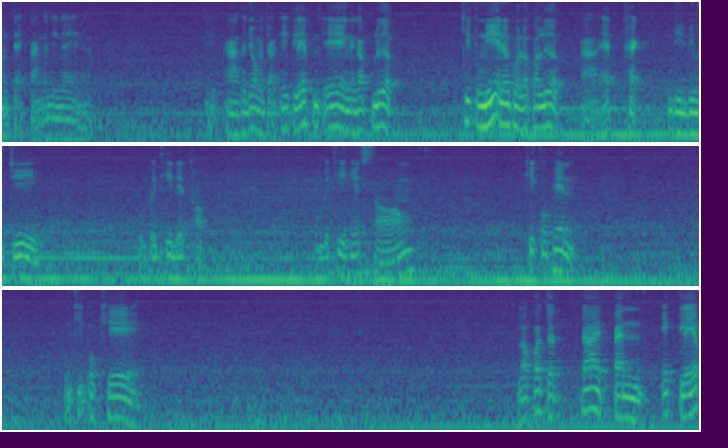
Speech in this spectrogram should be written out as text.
มันแตกต่างกันยังไงนะครับ R ก็ย่อมาจาก x l e f นั่นเองนะครับ เลือกคลิกตรงนี้นะทุกคนแล้วก็เลือก add tag dwg ผมไปที่ desktop ผมไปที่ h 2 คลิก open ผมคลิกโอเค เราก็จะได้แป้น x l e f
